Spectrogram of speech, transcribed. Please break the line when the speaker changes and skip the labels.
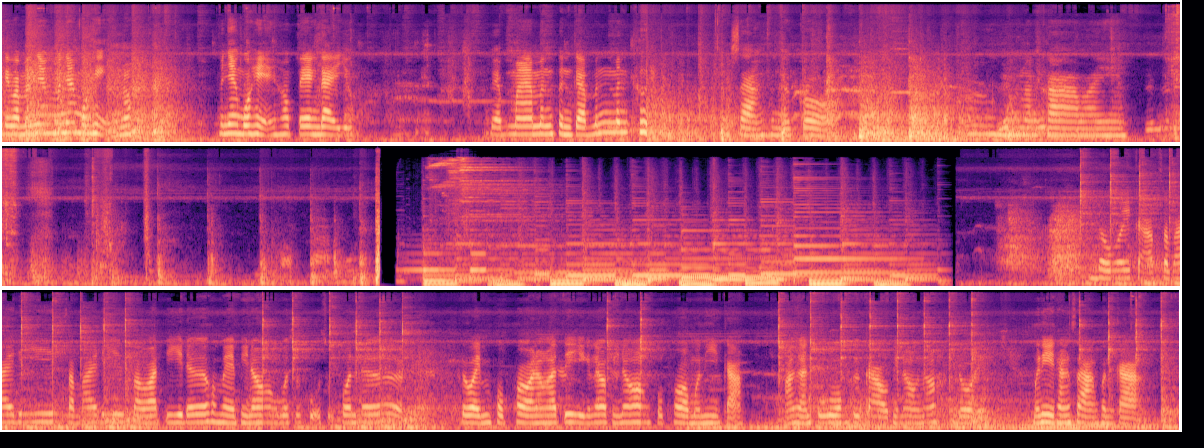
แต่ว่ามันยังมันยังบ่แห้งเนาะมันยังบ่แห้งเขาแปลงได้อยู่ แบบมามันเพิ่นกับมันมันขึ้นสร้างเพิ่นแล้วก็มุงหลังคาไว้โดยกับสบายดีสบายดีสวัสดีเด้อพ่อแม่พี่น้องวัสุขุสุขคนเด้อ โดยมาพบพ่อน้องอาตี้อีกแล้วพี่น้องพบพ่อมื้อนี้กะมาเงินปูวงคือเก่าพี่น้องเนาะโดยมื้อนี้ทั้งสร้างเพิ่นกะ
